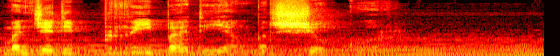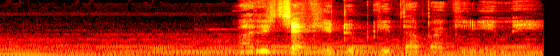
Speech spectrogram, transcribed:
menjadi pribadi yang bersyukur. Mari cek hidup kita pagi ini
